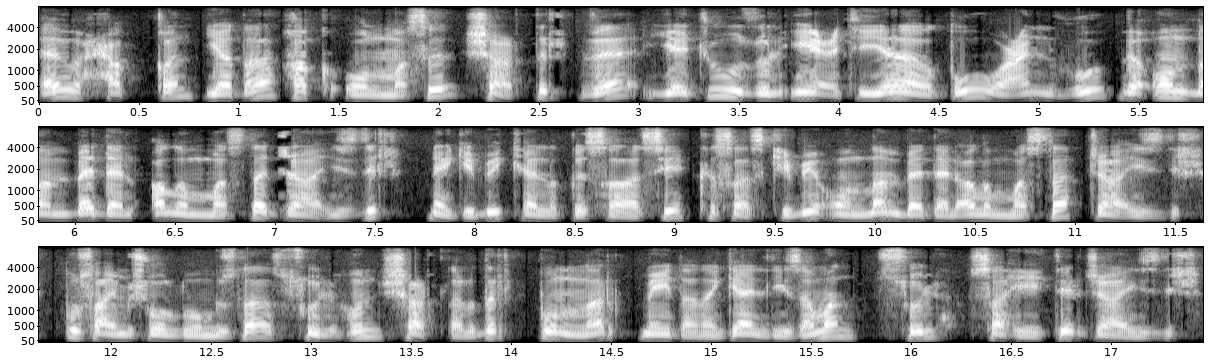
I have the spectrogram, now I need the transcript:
ev hakkan ya da hak olması şarttır ve yecuzul i'tiyadu anhu ve ondan bedel alınması da caizdir. Ne gibi? Kel kısasi, kısas gibi ondan bedel alınması da caizdir. Bu saymış olduğumuzda sulhun şartlarıdır. Bunlar meydana geldiği zaman sulh sahihtir, caizdir.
